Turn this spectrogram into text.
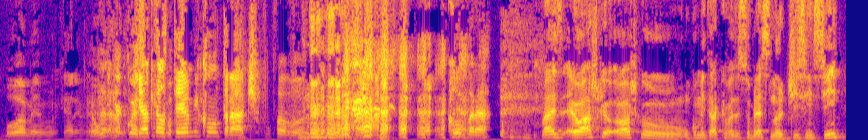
Boa mesmo, cara. É a única Que coisa até que... o termo me contrate, por favor. Cobrar. Mas eu acho que eu acho que um comentário que eu vou fazer sobre essa notícia em si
